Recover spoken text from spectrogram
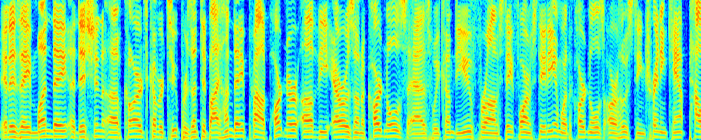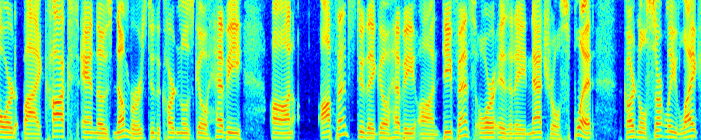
It is a Monday edition of Cards Cover 2 presented by Hyundai, proud partner of the Arizona Cardinals, as we come to you from State Farm Stadium, where the Cardinals are hosting training camp powered by Cox. And those numbers do the Cardinals go heavy on offense? Do they go heavy on defense? Or is it a natural split? Cardinals certainly like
